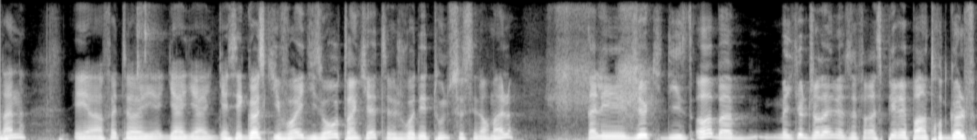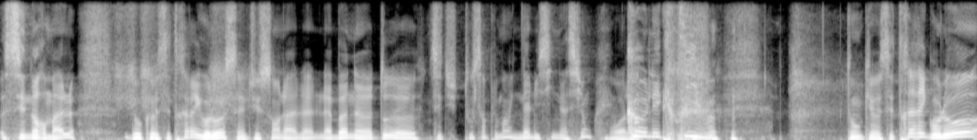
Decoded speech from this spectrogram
Jordan. Et en fait, il y, y a- il y a ces gosses qui voient, ils disent Oh, t'inquiète, je vois des toons, c'est normal. T'as les vieux qui disent Oh, bah, Michael Jordan vient de se faire aspirer par un trou de golf, c'est normal. Donc, euh, c'est très rigolo. c'est- Tu sens la, la- la bonne. euh, euh, c'est tout simplement une hallucination voilà. collective. Donc euh, c'est très rigolo.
